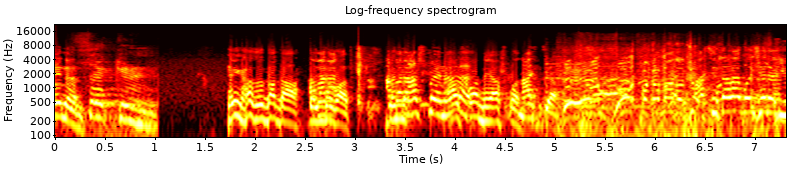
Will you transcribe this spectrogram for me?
এই নেন ঠিক আছে দাদা ধন্যবাদ আবার আসবানি আচ্ছা। আসি তারা বসে রেখে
